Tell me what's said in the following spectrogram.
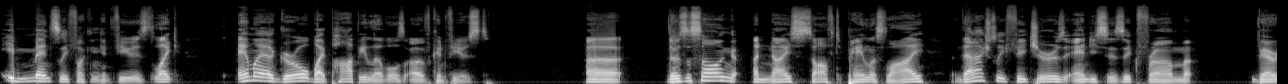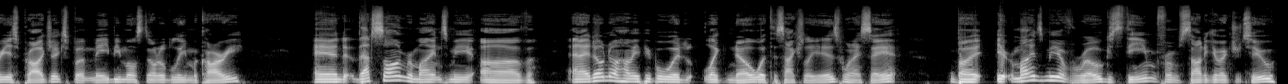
immensely fucking confused. Like, am I a girl by Poppy levels of confused? Uh, there's a song, A Nice Soft Painless Lie, that actually features Andy Cizek from various projects, but maybe most notably Makari. And that song reminds me of, and I don't know how many people would like know what this actually is when I say it, but it reminds me of Rogue's theme from Sonic Adventure 2.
